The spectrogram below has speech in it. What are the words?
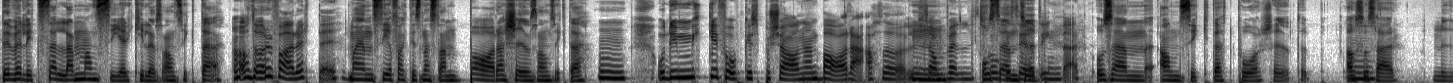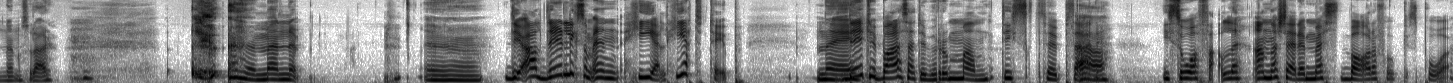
Det är väldigt sällan man ser killens ansikte. ja då har du fan rätt i. Man ser faktiskt nästan bara tjejens ansikte. Mm. Och det är mycket fokus på könen bara. Alltså liksom Mm. väldigt Och sen fokuserat typ- in där. Och sen ansiktet på tjejen typ. Alltså Mm. så här minen och sådär. Men eh, Det är aldrig liksom en helhet typ. nej. Det är typ bara så här, typ romantiskt typ så här, ja. i så fall. Annars är det mest bara fokus på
